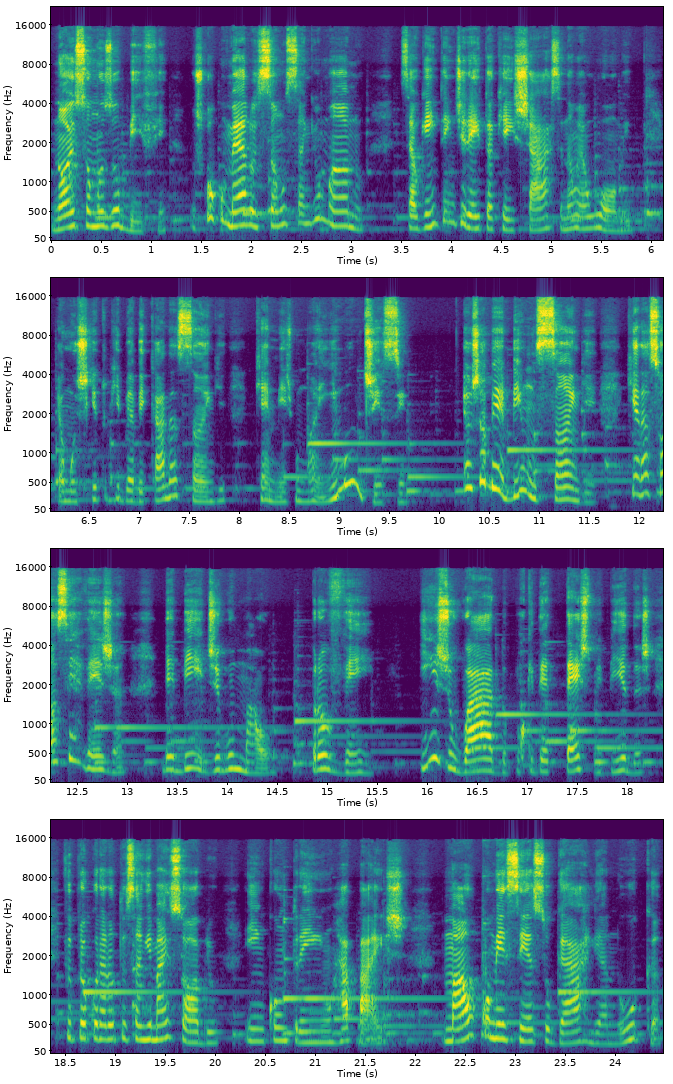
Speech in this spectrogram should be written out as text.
Nós somos o bife. Os cogumelos são o sangue humano. Se alguém tem direito a queixar-se, não é o homem. É o mosquito que bebe cada sangue, que é mesmo uma imundície. Eu já bebi um sangue que era só cerveja. Bebi, digo mal. Provei. Enjoado, porque detesto bebidas, fui procurar outro sangue mais sóbrio e encontrei um rapaz. Mal comecei a sugar-lhe a nuca,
